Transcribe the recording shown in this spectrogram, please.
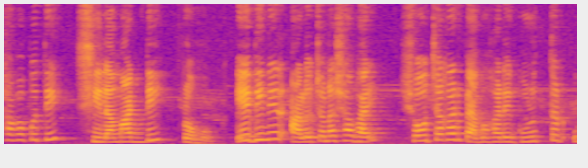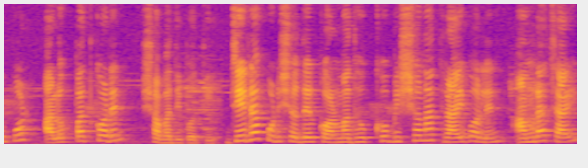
সভাপতি শিলা মাড্ডি প্রমুখ। এদিনের আলোচনা সভায় শৌচাগার ব্যবহারের গুরুত্বের উপর আলোকপাত করেন সভাধিপতি। জেলা পরিষদের কর্মাধ্যক্ষ বিশ্বনাথ রায় বলেন, আমরা চাই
